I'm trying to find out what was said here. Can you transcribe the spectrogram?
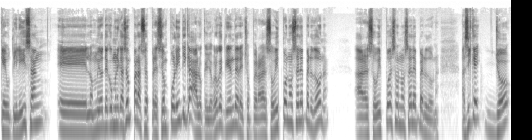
que utilizan eh, los medios de comunicación para su expresión política, a lo que yo creo que tienen derecho, pero al arzobispo no se le perdona. Al arzobispo eso no se le perdona. Así que yo,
